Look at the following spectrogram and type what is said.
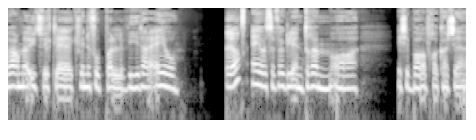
å være med å utvikle kvinnefotball videre er jo, Ja. er jo selvfølgelig en drøm, og ikke bare fra kanskje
